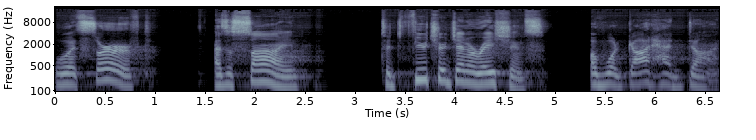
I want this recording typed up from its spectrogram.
Well, it served as a sign to future generations of what God had done.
